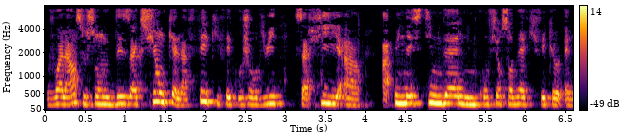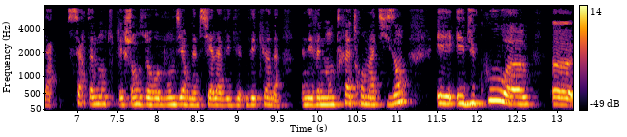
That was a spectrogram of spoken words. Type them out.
voilà, ce sont des actions qu'elle a fait qui fait qu'aujourd'hui, sa fille a, une estime d'elle, une confiance en elle qui fait qu'elle a certainement toutes les chances de rebondir, même si elle avait vécu un, événement très traumatisant. Et, du coup, euh, euh,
